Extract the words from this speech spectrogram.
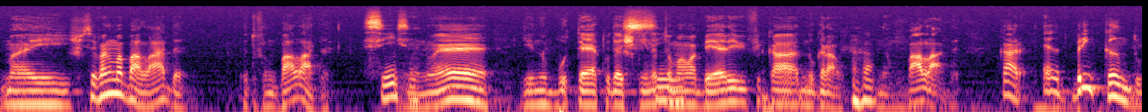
Mas você vai numa balada, eu tô falando balada, Sim, sim. não é ir no boteco da esquina Sim. tomar uma beira e ficar no grau. Aham. Não, balada. Cara, é brincando,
